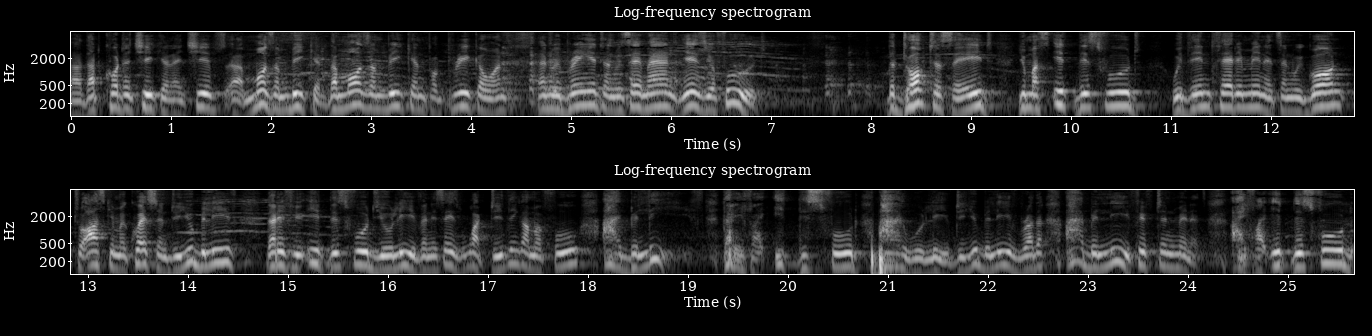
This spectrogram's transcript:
Uh, that quarter chicken and chips, uh, Mozambican, the Mozambican paprika one. And we bring it and we say, man, here's your food. The doctor said, you must eat this food within 30 minutes. And we go on to ask him a question Do you believe that if you eat this food, you leave? And he says, What? Do you think I'm a fool? I believe that if I eat this food, I will leave. Do you believe, brother? I believe 15 minutes. If I eat this food,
